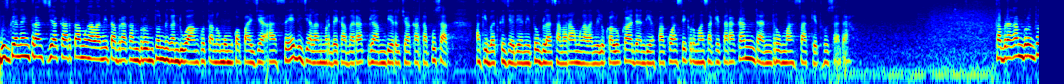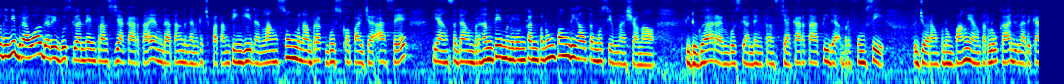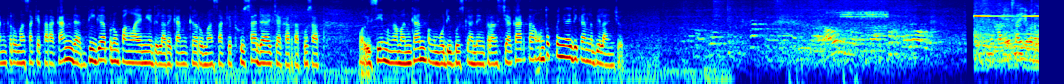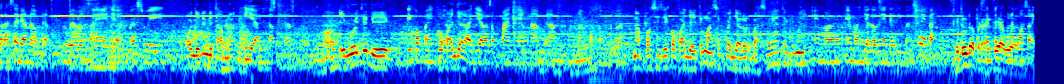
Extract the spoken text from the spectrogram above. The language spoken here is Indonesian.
Bus gandeng Transjakarta mengalami tabrakan beruntun dengan dua angkutan umum Kopaja AC di Jalan Merdeka Barat, Gambir, Jakarta Pusat. Akibat kejadian itu, belasan orang mengalami luka-luka dan dievakuasi ke Rumah Sakit Tarakan dan Rumah Sakit Husada. Tabrakan beruntun ini berawal dari bus gandeng Transjakarta yang datang dengan kecepatan tinggi dan langsung menabrak bus Kopaja AC yang sedang berhenti menurunkan penumpang di halte Museum Nasional. Diduga rem bus gandeng Transjakarta tidak berfungsi. Tujuh orang penumpang yang terluka dilarikan ke Rumah Sakit Tarakan dan tiga penumpang lainnya dilarikan ke Rumah Sakit Husada, Jakarta Pusat. Polisi mengamankan pengemudi bus gandeng Transjakarta untuk penyelidikan lebih lanjut. Pokoknya saya cuma ngerasa dia nabrak belakang saya aja, busway. Oh jadi ditabrak ya? Iya, ditabrak. Oh, ibu itu di Di Kopaja, Kopaja. yang depan yang nabrak 602. nah posisi Kopaja itu masuk ke jalur busway atau gimana? Emang emang jalurnya dari busway kan? Itu udah berhenti ya, Bu? Eksekutif 601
